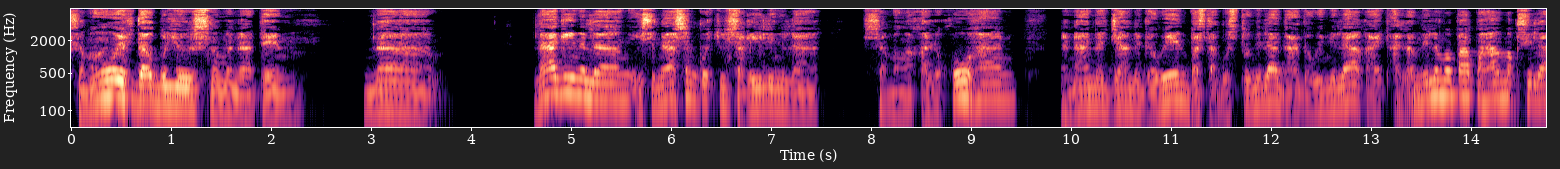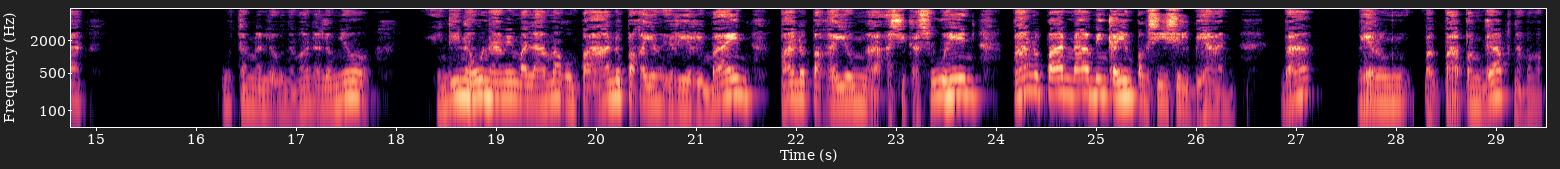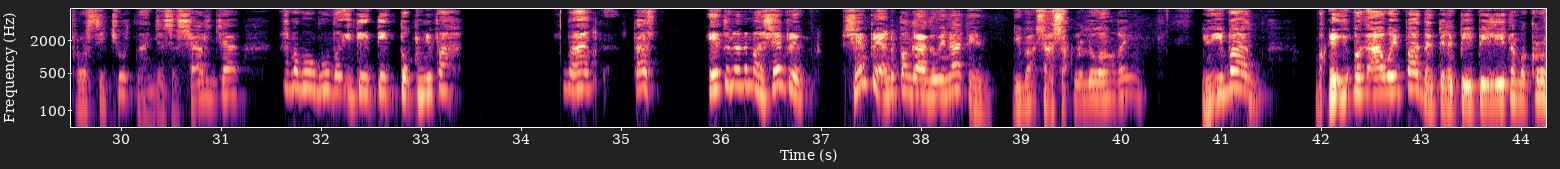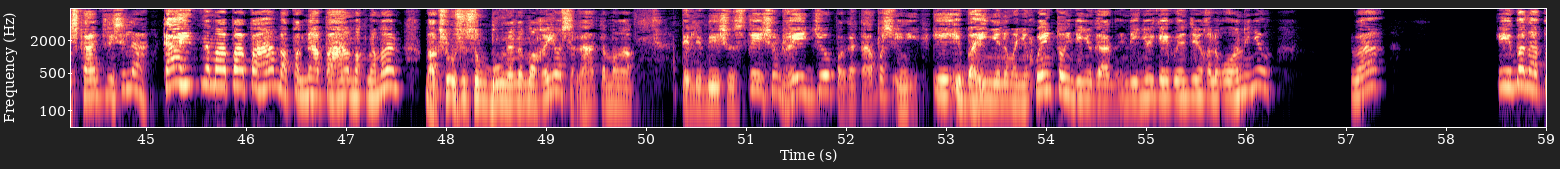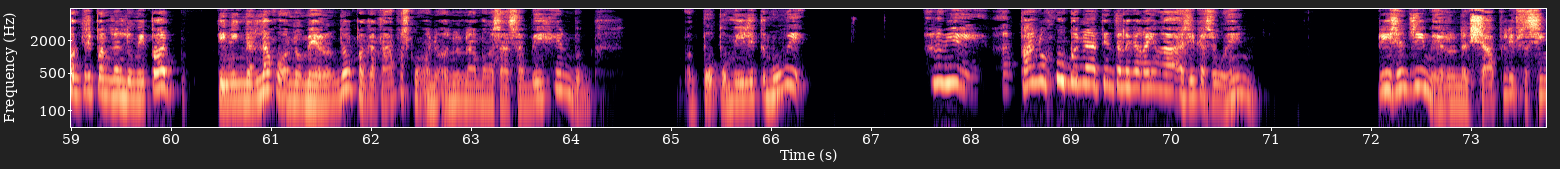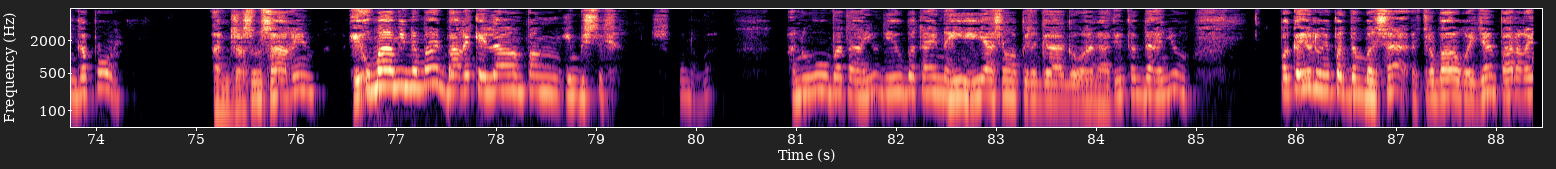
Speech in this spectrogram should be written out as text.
Sa mga OFWs naman natin na lagi na lang isinasangkot yung sarili nila sa mga kalokohan, nananadya na gawin, basta gusto nila, gagawin nila, kahit alam nila mapapahamak sila. Utang na loob naman, alam nyo, hindi na ho namin malaman kung paano pa kayong i-remind, paano pa kayong ah, asikasuhin, paano pa namin kayong pagsisilbihan. Ba? Merong pagpapanggap na mga prostitute nandiyan sa Sharjah, mas magugubang iti-tiktok nyo pa. Diba? Tapos, ito na naman, siyempre, siyempre, ano pang gagawin natin? Di ba? Sasakluluhan kayo. Yung iba, makikipag-away pa dahil pinagpipilitan mag-cross country sila. Kahit na mapapahamak, pag napahamak naman, magsususumbong na naman kayo sa lahat ng mga television station, radio, pagkatapos iibahin nyo naman yung kwento, hindi nyo, gag- hindi nyo ikikwento yung kalokohan ninyo. Di ba? Iba na pagtripan lang lumipad, tiningnan lang kung ano meron doon, pagkatapos kung ano-ano na mga sasabihin, mag, magpupumilit umuwi. Alam niyo, eh, paano ho ba natin talaga kayong aasikasuhin? Recently, meron nag-shoplift sa Singapore. Ang rason sa akin, eh umamin naman, bakit kailangan pang imbestiga? Ano naman? Ano ba tayo? Di ba tayo nahihiya sa mga pinagagawa natin? Tandaan nyo, pag kayo lumipad ng bansa, ang trabaho kayo dyan, para kayo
